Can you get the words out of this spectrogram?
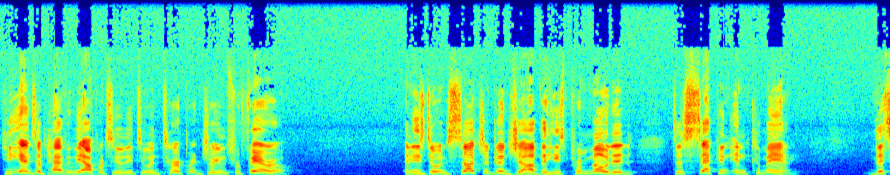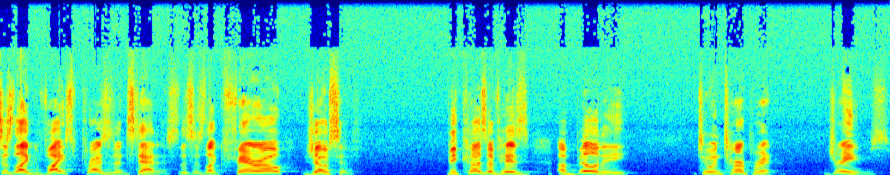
he ends up having the opportunity to interpret dreams for Pharaoh. And he's doing such a good job that he's promoted to second in command. This is like vice president status. This is like Pharaoh Joseph because of his ability to interpret dreams.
